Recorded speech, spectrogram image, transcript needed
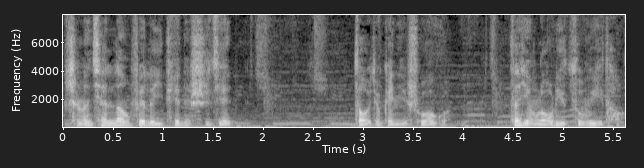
省了钱，浪费了一天的时间。早就跟你说过，在影楼里租一套，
